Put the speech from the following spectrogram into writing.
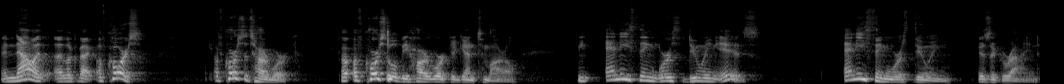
And now I, look back, of course, of course it's hard work. Of course it will be hard work again tomorrow. I mean, anything worth doing is. Anything worth doing is a grind.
